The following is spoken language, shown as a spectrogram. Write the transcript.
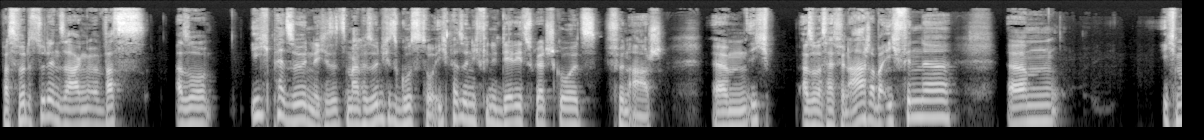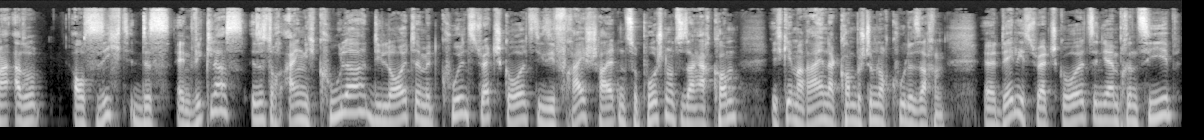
was würdest du denn sagen? Was also ich persönlich, das ist jetzt mein persönliches Gusto, ich persönlich finde Daily Scratch Goals für den Arsch. Ähm, ich, also was heißt für den Arsch, aber ich finde, ähm, ich meine, also aus Sicht des Entwicklers ist es doch eigentlich cooler, die Leute mit coolen Stretch Goals, die sie freischalten, zu pushen und zu sagen, ach komm, ich gehe mal rein, da kommen bestimmt noch coole Sachen. Äh, Daily Stretch Goals sind ja im Prinzip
